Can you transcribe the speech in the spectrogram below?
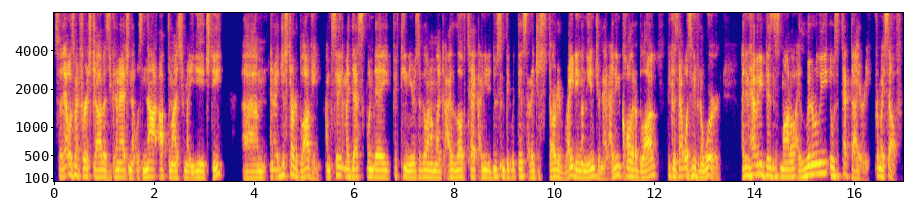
So that was my first job. As you can imagine, that was not optimized for my ADHD. Um, and I just started blogging. I'm sitting at my desk one day 15 years ago, and I'm like, I love tech. I need to do something with this. And I just started writing on the internet. I didn't call it a blog because that wasn't even a word. I didn't have any business model. I literally, it was a tech diary for myself.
